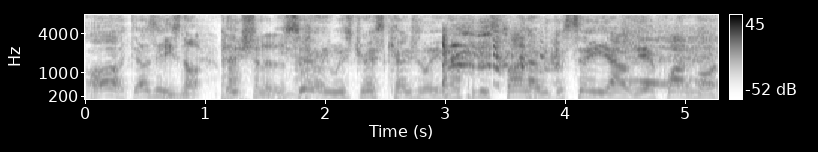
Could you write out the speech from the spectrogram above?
Oh, does he? He's not passionate He enough. He certainly was dressed casually enough for this photo with the CEO of the F1, my,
